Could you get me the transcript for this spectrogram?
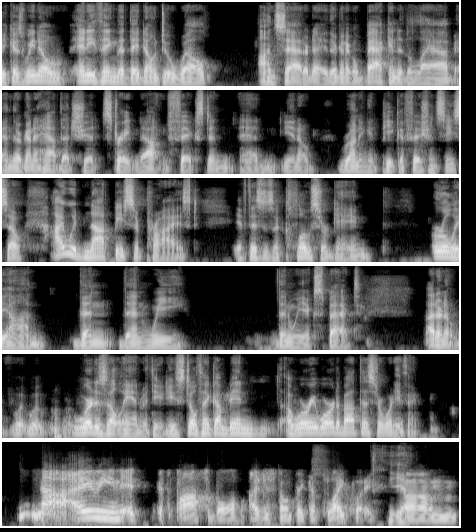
because we know anything that they don't do well on Saturday, they're going to go back into the lab and they're going to have that shit straightened out and fixed and and you know running at peak efficiency. So I would not be surprised if this is a closer game early on than than we than we expect. I don't know. Where does that land with you? Do you still think I'm being a worry ward about this, or what do you think? No, I mean it, it's possible. I just don't think it's likely. Yeah. Um,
